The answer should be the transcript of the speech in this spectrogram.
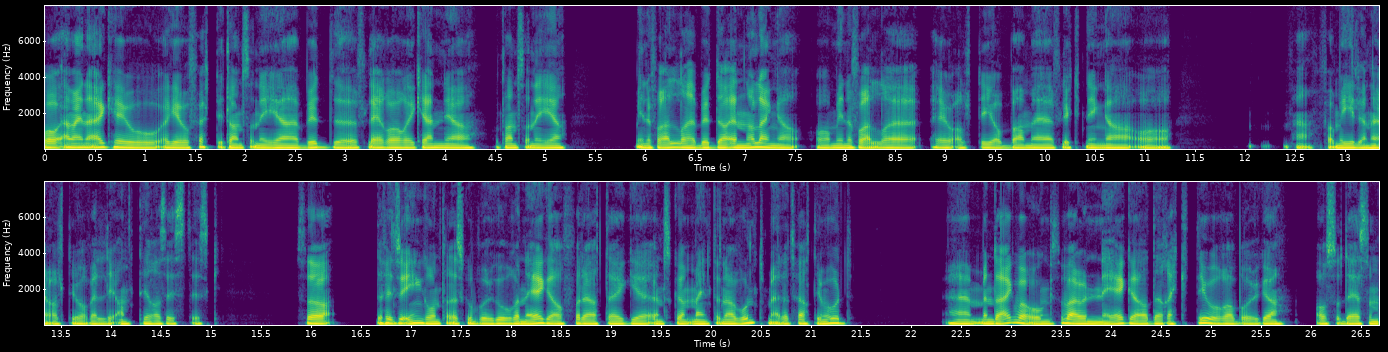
og jeg mener, jeg jo, jeg er jo født i Tanzania, bodd eh, flere år i Kenya og Tanzania. Mine foreldre har bodd der enda lenger, og mine foreldre har jo alltid jobba med flyktninger og ja, familien har jo alltid vært veldig antirasistisk. Så det finnes jo ingen grunn til at jeg skulle bruke ordet neger fordi at jeg ønska, mente noe vondt med det, tvert imot. Eh, men da jeg var ung, så var jo neger det riktige ordet å bruke, også det som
